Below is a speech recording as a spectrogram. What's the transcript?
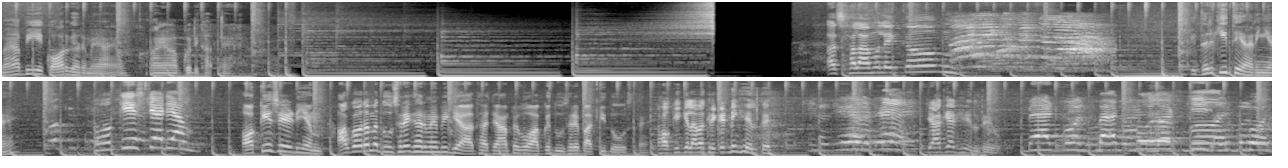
मैं अभी एक और घर में आया हूँ. आए आपको दिखाते हैं. अस्सलाम वालेकुम किधर की तैयारियाँ हैं हॉकी स्टेडियम हॉकी स्टेडियम आपको पता मैं दूसरे घर में भी गया था जहाँ पे वो आपके दूसरे बाकी दोस्त हैं हॉकी के अलावा क्रिकेट नहीं खेलते क्या क्या खेलते हो bat ball bat ball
